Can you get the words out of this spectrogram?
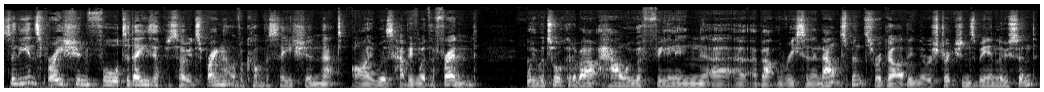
So, the inspiration for today's episode sprang out of a conversation that I was having with a friend. We were talking about how we were feeling uh, about the recent announcements regarding the restrictions being loosened,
